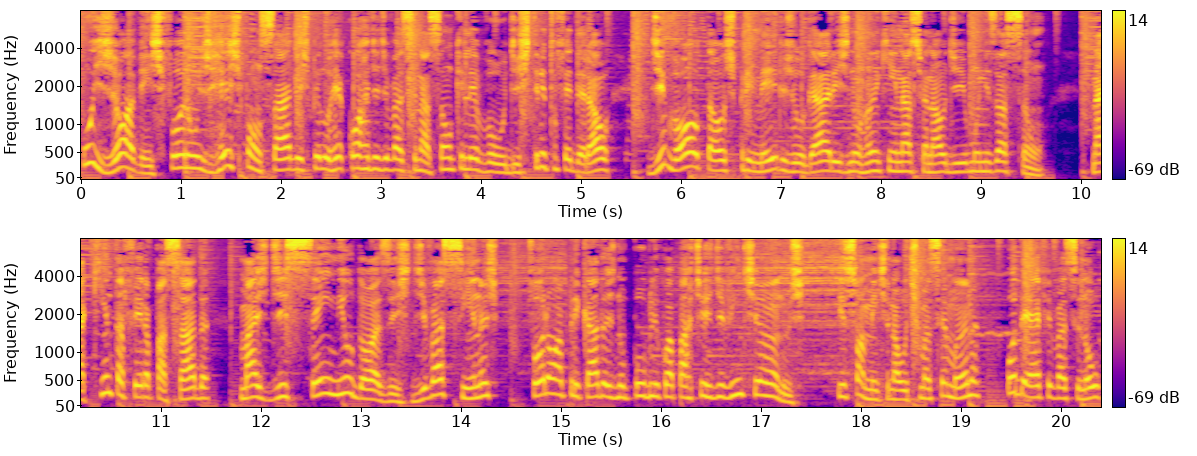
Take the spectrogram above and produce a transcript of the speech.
Os jovens foram os responsáveis pelo recorde de vacinação que levou o Distrito Federal de volta aos primeiros lugares no ranking nacional de imunização. Na quinta-feira passada, mais de 100 mil doses de vacinas foram aplicadas no público a partir de 20 anos, e somente na última semana, o DF vacinou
